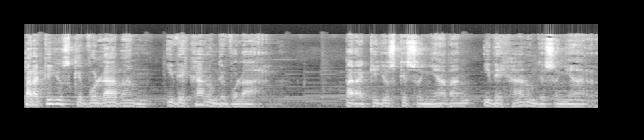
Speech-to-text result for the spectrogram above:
Para aquellos que volaban y dejaron de volar, para aquellos que soñaban y dejaron de soñar,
